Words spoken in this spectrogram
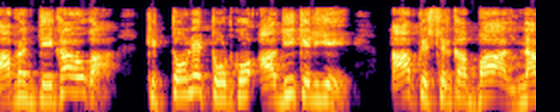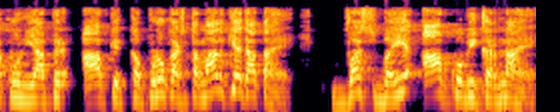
आपने देखा होगा कि टोने टोटकों आदि के लिए आपके सिर का बाल, नाखून या फिर आपके कपड़ों का इस्तेमाल किया जाता है। बस वही आपको भी करना है,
